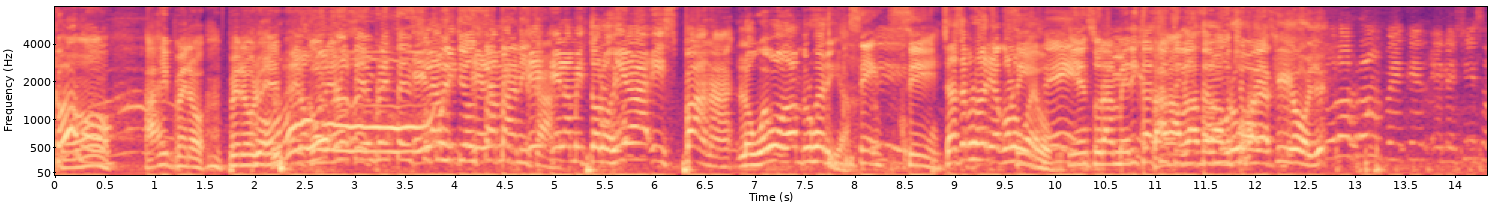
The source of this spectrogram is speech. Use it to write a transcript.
¿Cómo? Ay, pero, pero el, el coreano siempre está en su cuestión la satánica. En, en la mitología hispana, los huevos dan brujería. Sí. Sí. ¿Se hace brujería con los huevos? Sí. Y en Sudamérica se Están hablando de utiliza la bruja de aquí, oye. Tú lo rompes, que el hechizo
